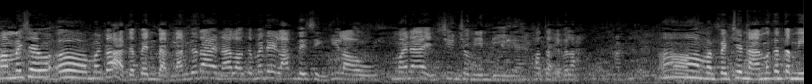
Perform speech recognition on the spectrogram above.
มันไม่ใช่ว่าเออ มันก็อาจจะเป็นแบบนั้นก็ได้นะ เราจะไม่ได้รับในสิ่งที่เราไม่ได้ชื่นชมยินดีไง เข้าใจปะล่ะออ่ามันเป็นเช่นนั้น มันก็จะมี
